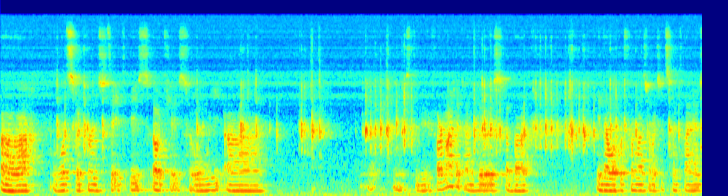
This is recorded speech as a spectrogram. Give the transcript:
uh, what's the current state is. Okay, so we are needs to be reformatted and there is a bug in our formatter that sometimes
